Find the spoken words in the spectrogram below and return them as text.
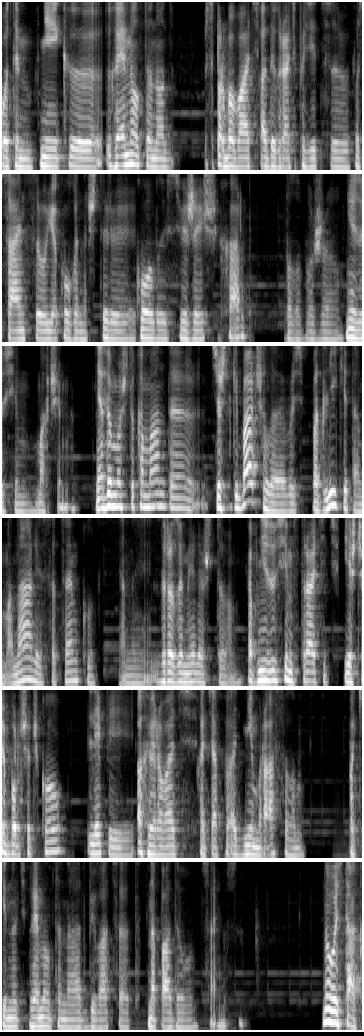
потым нейк гэмилтону спрабаваць адыграць пазіцыю у сайнца у якога на чатыры колы свежэйшы хард. Было б ужо не зусім магчыма. Я думаю што каманда все ж таки бачыла вось падлікі там аналіз ацэнку. Яны зразумелі што каб не зусім страціць яшчэ больш ачкоў лепей ахвяраваць хаця б аднім расалам пакінуць гэмилтона адбівацца ад нападаў сайнуса. Ну вось так.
